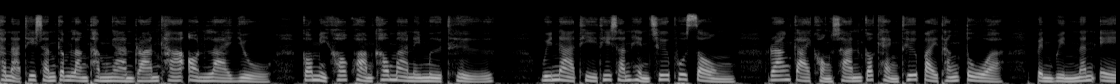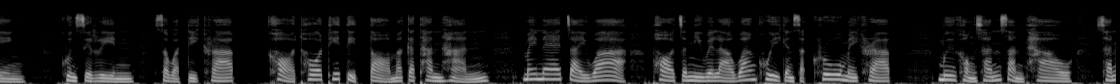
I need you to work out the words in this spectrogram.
ขณะที่ฉันกำลังทำงานร้านค้าออนไลน์อยู่ ก็มีข้อความเข้ามาในมือถือ วินาทีที่ฉันเห็นชื่อผู้ส่ง ร่างกายของฉันก็แข็งทื่อไปทั้งตัว เป็นวินนั่นเอง คุณสิริน สวัสดีครับ ขอโทษที่ติดต่อมากระทันหัน ไม่แน่ใจว่าพอจะมีเวลาว่างคุยกันสักครู่ไหมครับ มือของฉันสั่นเทา ฉัน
